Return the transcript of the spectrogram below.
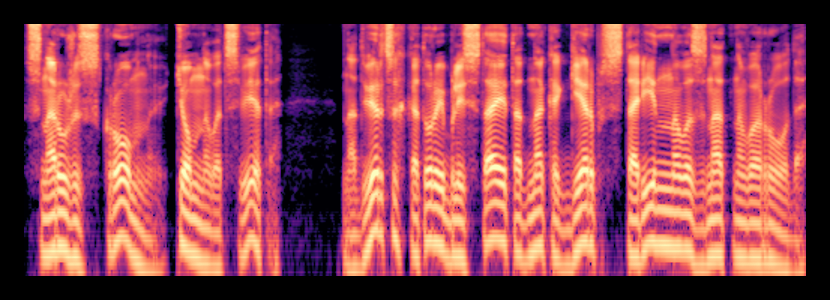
снаружи скромную, темного цвета, на дверцах которой блистает, однако, герб старинного знатного рода.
